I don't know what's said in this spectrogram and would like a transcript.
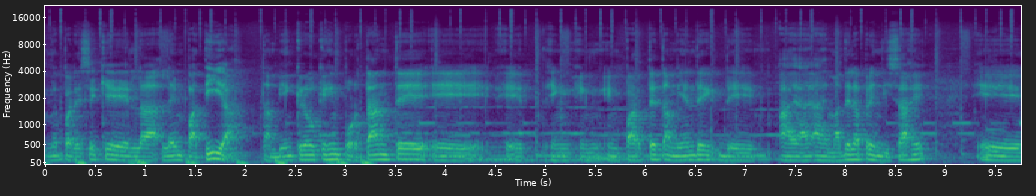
me parece que la, empatía también creo que es importante eh, eh, en, parte también de, además del aprendizaje eh,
